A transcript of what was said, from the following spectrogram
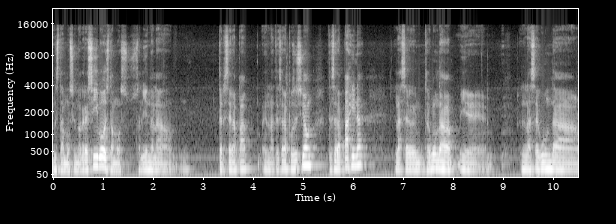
estamos siendo agresivos, estamos saliendo en la tercera, en la tercera posición, tercera página. La segunda, eh, la segunda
